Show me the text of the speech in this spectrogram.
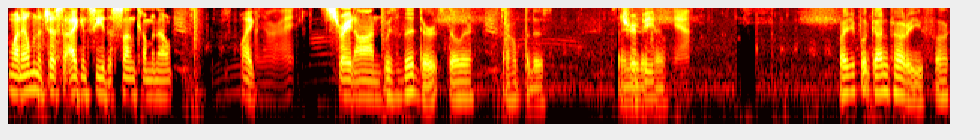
When I'm gonna just, I can see the sun coming out, like I know, right? straight on. Was the dirt still there? I hope it is. So I Should need be. it now. Yeah. Why'd you put gunpowder, you fuck?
